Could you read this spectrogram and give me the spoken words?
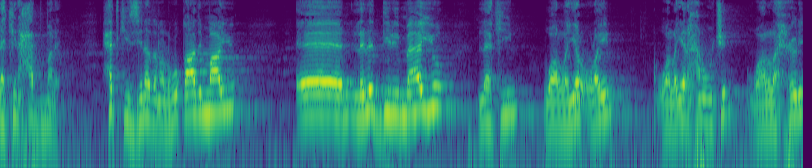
laakiin xad male xadkii zinadana lagu qaadi maayo lana dili maayo laakiin waa la yar ulayn waa la yar xanuujin waa la xidi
